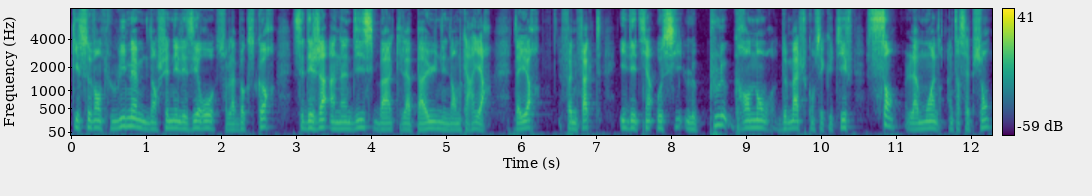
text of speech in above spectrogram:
qu'il se vante lui-même d'enchaîner les zéros sur la box score, c'est déjà un indice bah, qu'il n'a pas eu une énorme carrière. D'ailleurs, fun fact, il détient aussi le plus grand nombre de matchs consécutifs sans la moindre interception,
